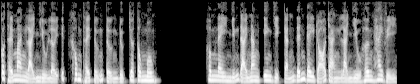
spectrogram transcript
có thể mang lại nhiều lợi ích không thể tưởng tượng được cho tông môn. Hôm nay những đại năng yên diệt cảnh đến đây rõ ràng là nhiều hơn hai vị.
